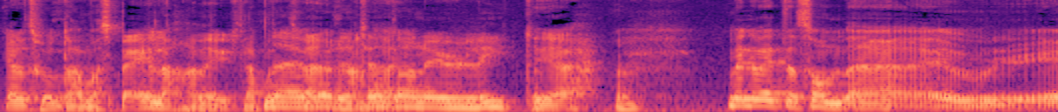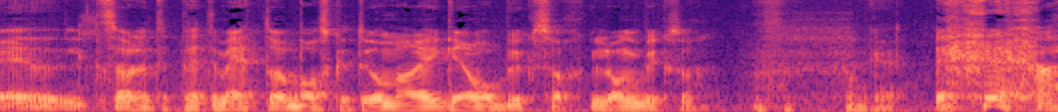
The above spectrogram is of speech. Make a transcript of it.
Jag tror inte han var spelare, han är ju knappt Nej, vad är det? tvärhand. Tänkte han är ju liten. Ja. Men du vet en sån, lite så lite petimeter basketdomare i grå byxor, långbyxor. Okej. Ja.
